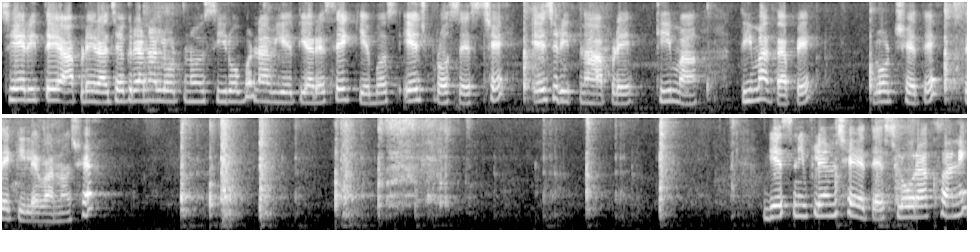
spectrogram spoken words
જે રીતે આપણે રાજગરાના લોટનો શીરો બનાવીએ ત્યારે શેકીએ, બસ એ જ પ્રોસેસ છે. એ જ રીતના આપણે ઘીમાં ધીમા તાપે લોટ છે તે શેકી લેવાનો છે. ગેસની ફ્લેમ છે તે સ્લો રાખવાની.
